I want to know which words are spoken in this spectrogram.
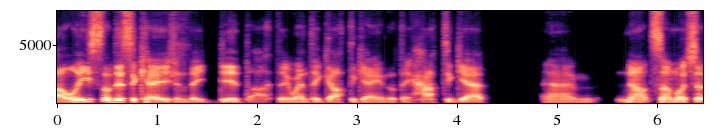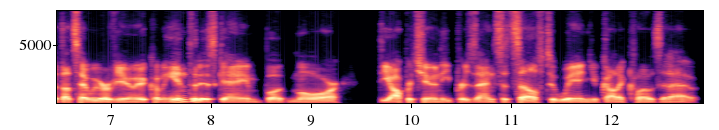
At least on this occasion, they did that. They went, they got the game that they had to get. Um, not so much that that's how we were viewing it coming into this game, but more the opportunity presents itself to win. You've got to close it out.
